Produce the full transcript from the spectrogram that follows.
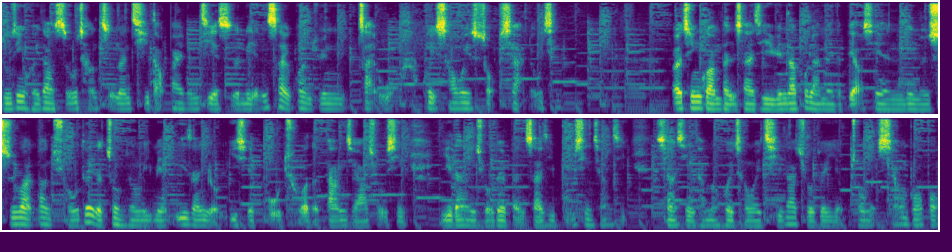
如今回到主场，只能祈祷拜仁届时联赛冠军在握，会稍微手下留情。而尽管本赛季云达不莱梅的表现令人失望，但球队的阵容里面依然有一些不错的当家球星。一旦球队本赛季不幸降级，相信他们会成为其他球队眼中的香饽饽。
